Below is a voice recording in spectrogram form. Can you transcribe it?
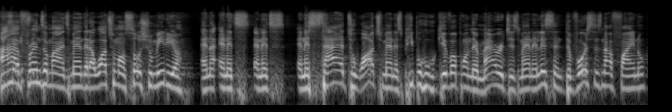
I have friends of mine, man, that I watch them on social media, and and it's and it's and it's sad to watch, man. It's people who give up on their marriages, man. And listen, divorce is not final.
